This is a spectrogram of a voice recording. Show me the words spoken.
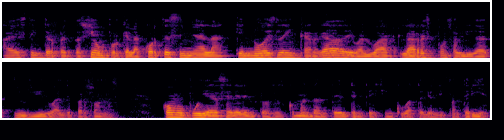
a, esta interpretación porque la Corte señala que no es la encargada de evaluar la responsabilidad individual de personas, como pudiera ser el entonces comandante del 35 Batallón de Infantería.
